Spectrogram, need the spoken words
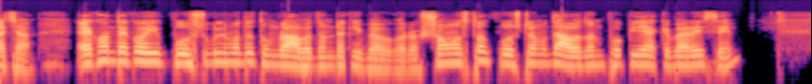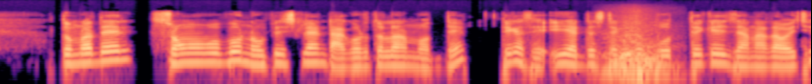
আচ্ছা এখন দেখো এই পোস্টগুলির মধ্যে তোমরা আবেদনটা কীভাবে করো? সমস্ত পোস্টের মধ্যে আবেদন প্রক্রিয়া একেবারেই সেম তোমাদের শ্রমভবন অফিস ল্যান্ড আগরতলার মধ্যে, ঠিক আছে? এই অ্যাড্রেসটা কিন্তু প্রত্যেকেই জানা রয়েছে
